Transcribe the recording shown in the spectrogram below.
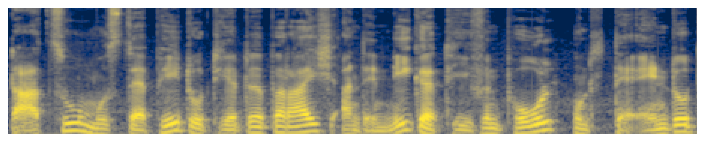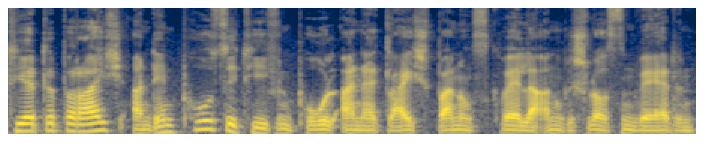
Dazu muss der p-dotierte Bereich an den negativen Pol und der n-dotierte Bereich an den positiven Pol einer Gleichspannungsquelle angeschlossen werden.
